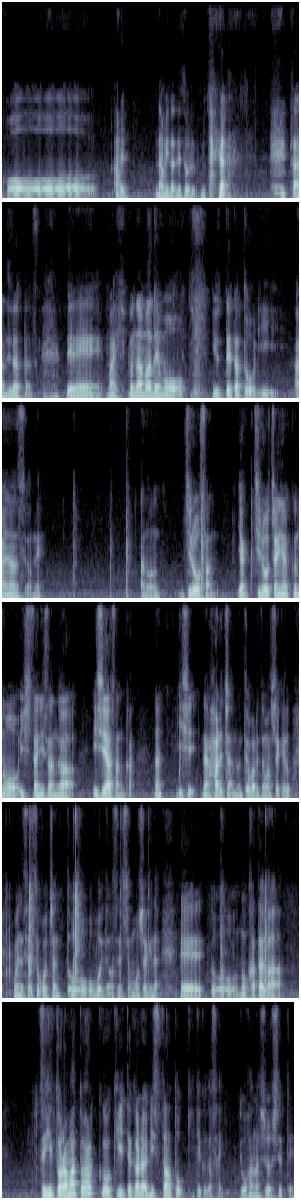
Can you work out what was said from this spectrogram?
こう、あれ、涙出とるみたいな 感じだったんです。でね、まあ、ヒプ生でも言ってた通り、あれなんですよね。あの、二郎さん、や、二郎ちゃん役の石谷さんが、石谷さんか。ん石、な、はるちゃんなんて呼ばれてましたけど、ごめんなさい、そこちゃんと覚えてませんでした。申し訳ない。えー、っと、の方が、ぜひドラマトラックを聞いてからリスタートを聞いてくださいってお話をしてて。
